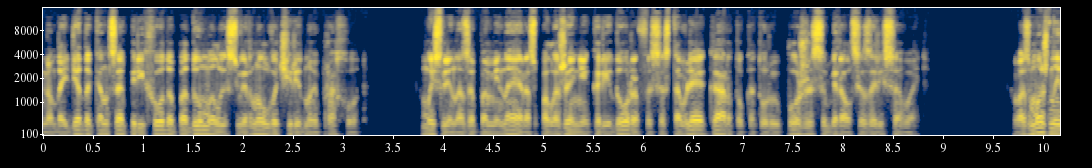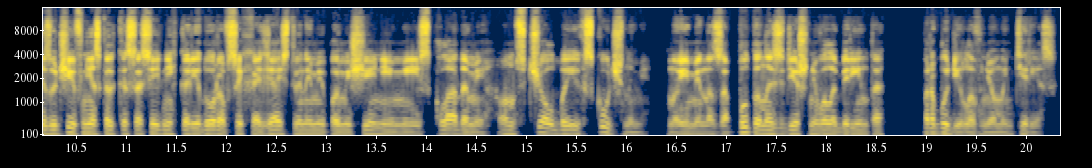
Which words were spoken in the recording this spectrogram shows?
Но, дойдя до конца перехода, подумал и свернул в очередной проход, мысленно запоминая расположение коридоров и составляя карту, которую позже собирался зарисовать. Возможно, изучив несколько соседних коридоров с их хозяйственными помещениями и складами, он счел бы их скучными, но именно запутанность здешнего лабиринта пробудило в нем интерес.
